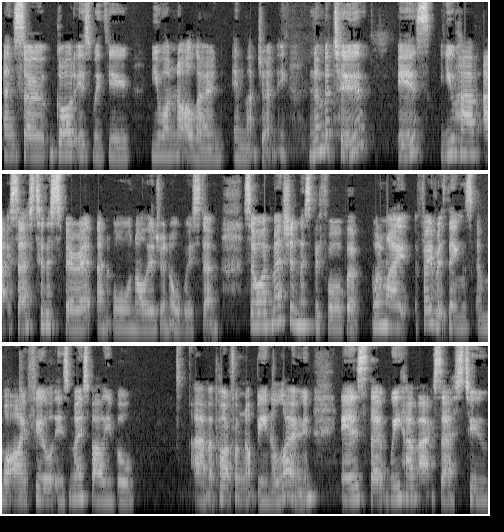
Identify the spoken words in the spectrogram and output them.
and so God is with you. You are not alone in that journey. Number two is you have access to the Spirit and all knowledge and all wisdom. So I've mentioned this before, but one of my favorite things and what I feel is most valuable um, apart from not being alone, is that we have access to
